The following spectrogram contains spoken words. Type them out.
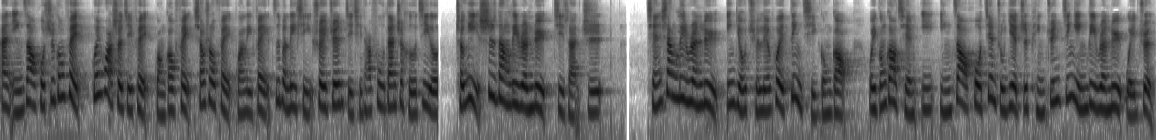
按营造或施工费、规划设计费、广告费、销售费、管理费、资本利息、税捐及其他负担之合计额，乘以适当利润率计算之。前项利润率应由全联会定期公告，未公告前以营造或建筑业之平均经营利润率为准，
